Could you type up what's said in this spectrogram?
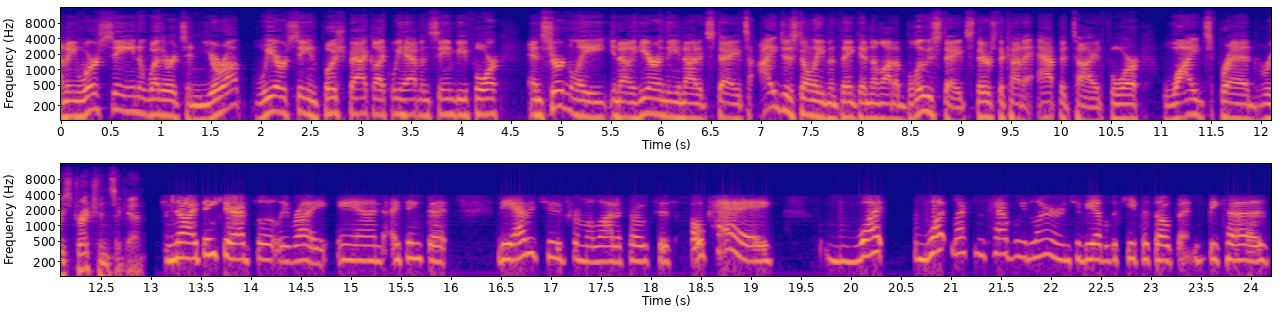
I mean, we're seeing whether it's in Europe, we are seeing pushback like we haven't seen before. And certainly, you know, here in the United States, I just don't even think in a lot of blue states, there's the kind of appetite for widespread restrictions again. No, I think you're absolutely right. And I think that the attitude from a lot of folks is, okay, what, what lessons have we learned to be able to keep us open? Because,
